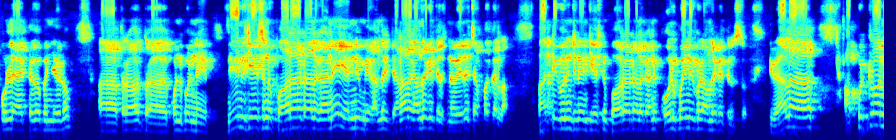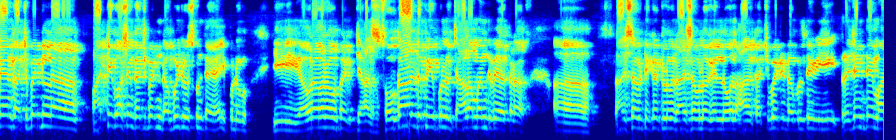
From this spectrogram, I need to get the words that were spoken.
ఫుల్ యాక్టివ్గా పనిచేయడం. ఆ తర్వాత కొన్ని కొన్ని నేను చేసిన పోరాటాలు కానీ ఇవన్నీ మీకు అందరికి జనాలకు అందరికీ తెలుసు. వేరే చెప్పకల్లా పార్టీ గురించి నేను చేసిన పోరాటాలు కానీ కోల్పోయినవి కూడా అందరికీ తెలుసు. ఈవేళ అప్పట్లో నేను ఖర్చు పెట్టిన పార్టీ కోసం ఖర్చు పెట్టిన డబ్బులు చూసుకుంటే ఇప్పుడు ఈ ఎవరెవరో సోకాల్డ్ పీపుల్ చాలా మంది అక్కడ రాజ్యసభ టికెట్లు రాజ్యసభలోకి వెళ్ళి వాళ్ళు ఖర్చు పెట్టి డబ్బులతో ఈ ప్రజెంటే మా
